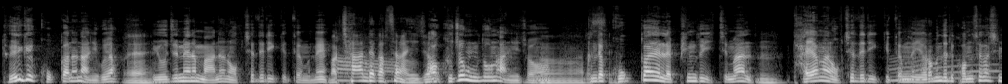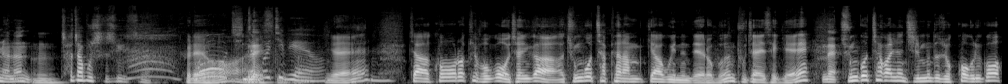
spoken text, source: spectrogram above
되게 고가는 아니고요. 네. 요즘에는 많은 업체들이 있기 때문에 막 차 한 대 값은 아니죠? 아, 그 정도는 아니죠. 어, 근데. 고가의 랩핑도 있지만 음. 다양한 업체들이 있기 때문에 여러분들이 검색하시면은 음. 찾아보실 수 있어요. 그래요. 오, 진짜 네. 꿀팁이에요. 예. 자, 그렇게 보고 저희가 중고차 편 함께 하고 있는데 여러분 부자의 세계 네. 중고차 관련 질문도 좋고 그리고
